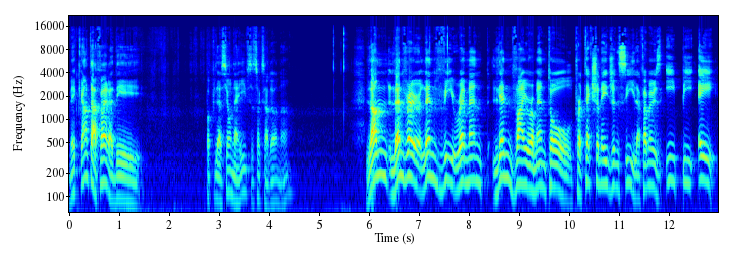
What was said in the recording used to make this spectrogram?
Mais quand as affaire à des populations naïves, c'est ça que ça donne. Hein? L'Environmental Protection Agency, la fameuse EPA,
